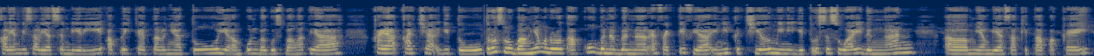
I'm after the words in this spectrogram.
kalian bisa lihat sendiri aplikatornya tuh ya ampun bagus banget ya. Kayak kaca gitu. Terus lubangnya menurut aku bener-bener efektif ya. Ini kecil mini gitu sesuai dengan um, yang biasa kita pakai.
